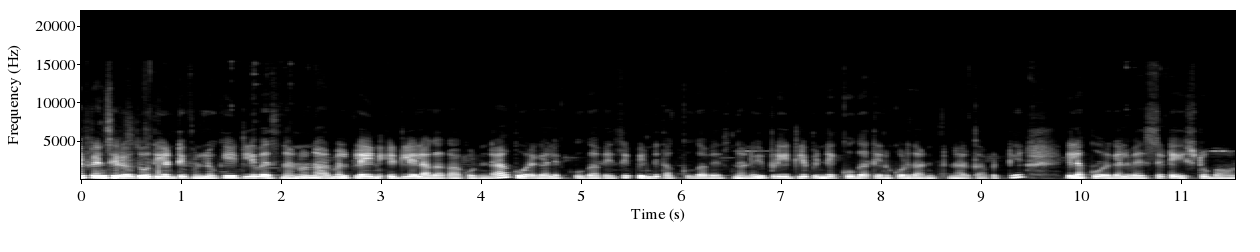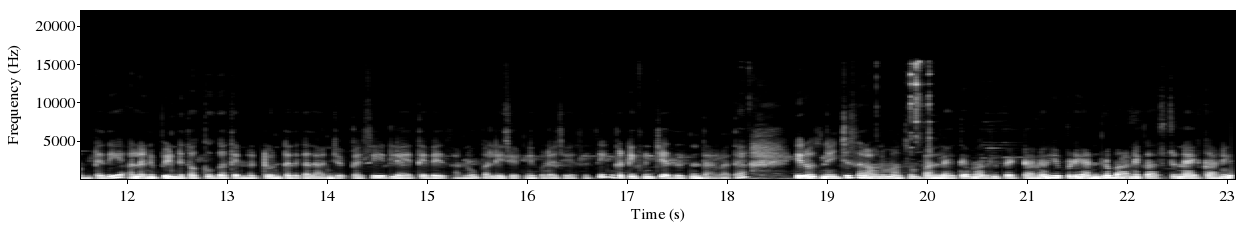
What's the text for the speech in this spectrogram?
హై ఫ్రెండ్స్ ఈరోజు ఉదయం టిఫిన్లోకి ఇడ్లీ వేస్తున్నాను. నార్మల్ ప్లెయిన్ ఇడ్లీ లాగా కాకుండా కూరగాయలు ఎక్కువగా వేసి పిండి తక్కువగా వేస్తున్నాను. ఇప్పుడు ఇడ్లీ పిండి ఎక్కువగా తినకూడదు అంటున్నారు కాబట్టి ఇలా కూరగాయలు వేస్తే టేస్ట్ బాగుంటుంది. అలానే పిండి తక్కువగా తిన్నట్టు ఉంటుంది కదా అని చెప్పేసి ఇడ్లీ అయితే వేసాను. పల్లీ చట్నీ కూడా చేసేసి ఇంకా టిఫిన్ చేసేసిన తర్వాత ఈరోజు నుంచి శ్రావణ మాసం పనులు అయితే మొదలుపెట్టాను ఇప్పుడు ఎండలు బాగానే కాస్తున్నాయి కానీ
